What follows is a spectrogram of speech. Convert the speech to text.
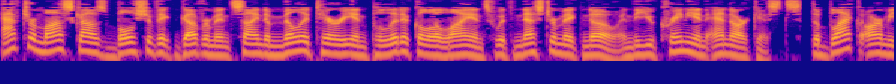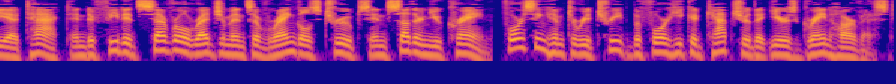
After Moscow's Bolshevik government signed a military and political alliance with Nestor Makhno and the Ukrainian anarchists, the Black Army attacked and defeated several regiments of Wrangel's troops in southern Ukraine, forcing him to retreat before he could capture that year's grain harvest.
